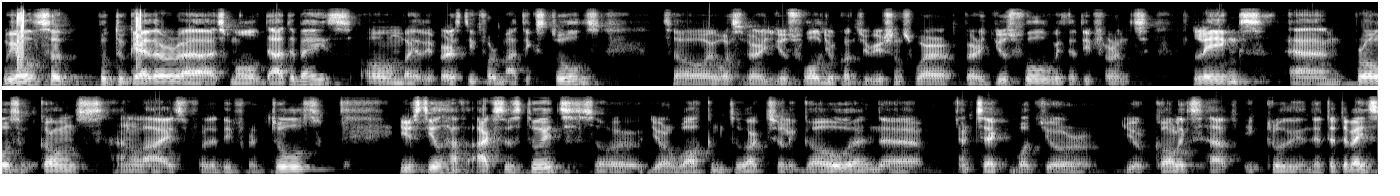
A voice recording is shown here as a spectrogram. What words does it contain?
We also put together a small database on biodiversity informatics tools so it was very useful. Your contributions were very useful with the different links and pros and cons analyzed for the different tools. You still have access to it, so you're welcome to actually go and, uh, and check what your, your colleagues have included in the database.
